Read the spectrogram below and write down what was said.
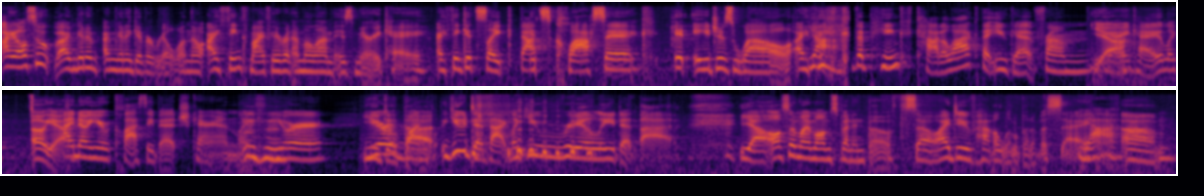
I also I'm gonna I'm gonna give a real one though. I think my favorite MLM is Mary Kay. I think it's like That's it's classic. It ages well. I Yeah, think. the pink Cadillac that you get from Yeah. Mary Kay, like Oh yeah. I know you're a classy bitch, Karen. Like you're You you're did one that. you did that. Like you really did that. Yeah. Also, my mom's been in both, so I do have a little bit of a say. Yeah. Um.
